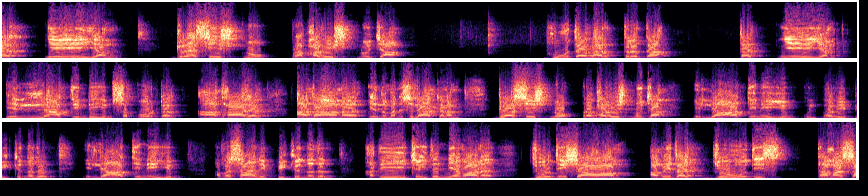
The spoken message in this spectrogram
തജ്ഞേയം ഗ്രസിഷ്ണു പ്രഭവിഷ്ണു ച. ഭൂതഭർത്തൃത തജ്ഞേയം എല്ലാത്തിന്റെയും സപ്പോർട്ടർ ആധാരം അതാണ് എന്ന് മനസ്സിലാക്കണം. ഗ്രസിഷ്ണു പ്രഭവിഷ്ണു ച എല്ലാത്തിനെയും ഉത്ഭവിപ്പിക്കുന്നതും എല്ലാത്തിനെയും അവസാനിപ്പിക്കുന്നതും അതേ ചൈതന്യമാണ് ജ്യോതിഷാം അഭിതജ്യോതിസ് തമസ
